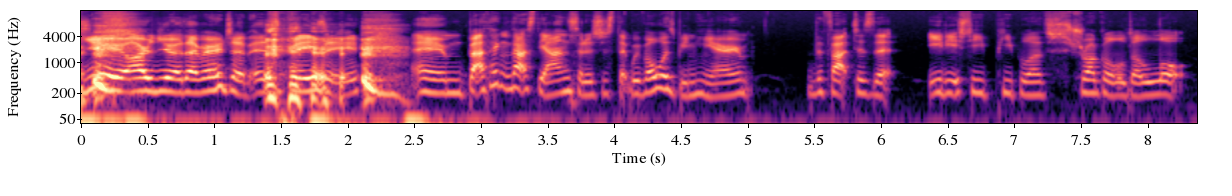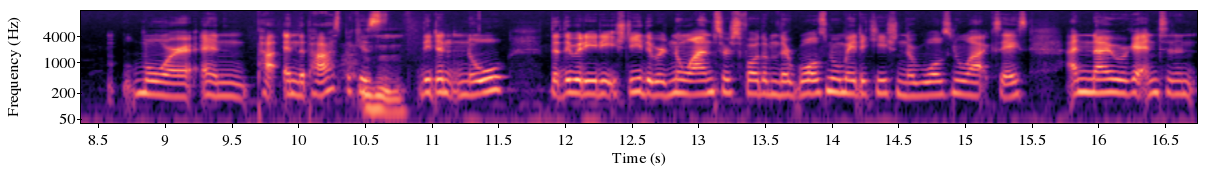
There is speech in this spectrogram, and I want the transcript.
you are neurodivergent, is crazy. Um, but I think that's the answer. Is just that we've always been here. The fact is that ADHD people have struggled a lot more in pa- in the past because mm-hmm. they didn't know that they were ADHD. There were no answers for them. There was no medication. There was no access. And now we're getting to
